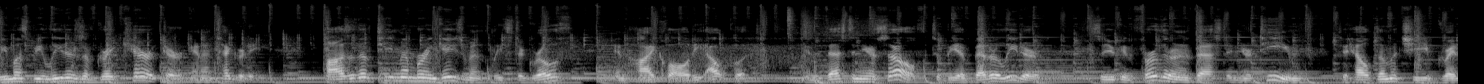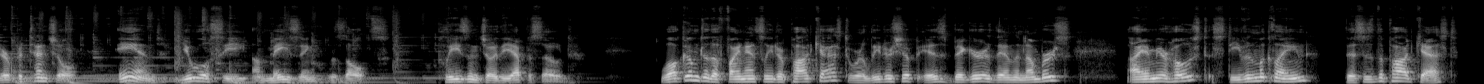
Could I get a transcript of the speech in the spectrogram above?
We must be leaders of great character and integrity. Positive team member engagement leads to growth and high quality output. Invest in yourself to be a better leader so you can further invest in your team to help them achieve greater potential and you will see amazing results. Please enjoy the episode. Welcome to the Finance Leader Podcast, where leadership is bigger than the numbers. I am your host, Stephen McLain. This is the podcast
